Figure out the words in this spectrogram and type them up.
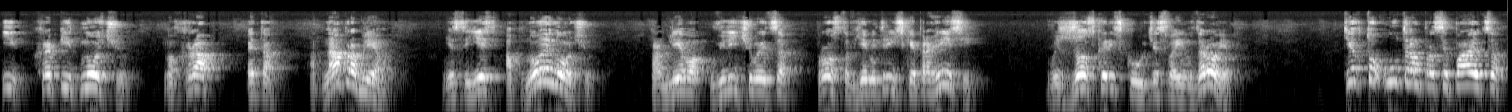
и храпит ночью. Но храп это одна проблема. Если есть апноэ ночью, проблема увеличивается просто в геометрической прогрессии. Вы жестко рискуете своим здоровьем. Те, кто утром просыпаются,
